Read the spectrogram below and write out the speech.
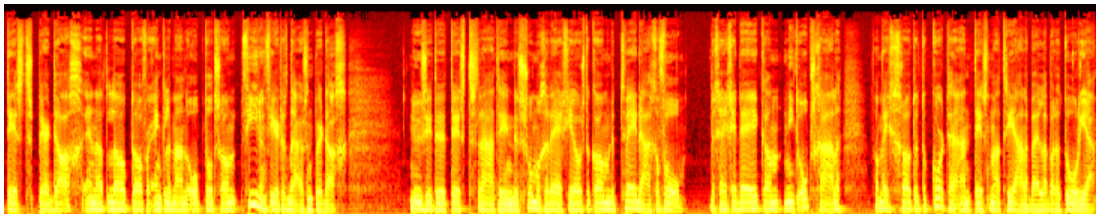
tests per dag. En dat loopt over enkele maanden op tot zo'n 44.000 per dag. Nu zitten teststraten in de sommige regio's de komende twee dagen vol. De GGD kan niet opschalen vanwege grote tekorten aan testmaterialen bij laboratoria.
